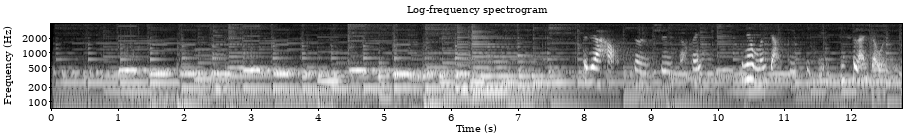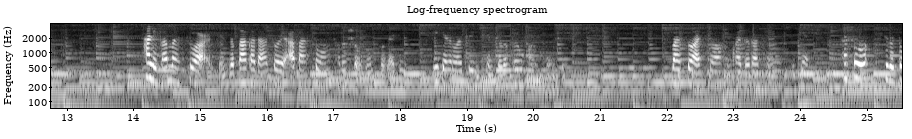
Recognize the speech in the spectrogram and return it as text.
大家好，这里是小黑。今天我们讲第四节伊斯兰教文明。哈里发曼苏尔选择巴格达作为阿拔斯王朝的首都所在地，预见到了自己选择的辉煌前景。曼苏尔希望很快得到全面实现。他说：“这个东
